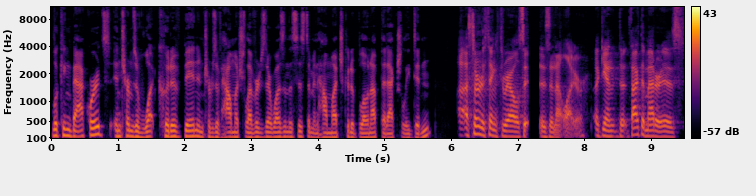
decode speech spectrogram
looking backwards in terms of what could have been, in terms of how much leverage there was in the system and how much could have blown up that actually didn't? I certainly think Three Arrows is an outlier. Again, the fact of the matter is,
